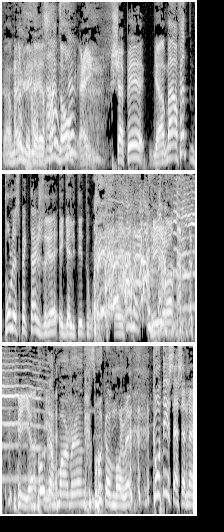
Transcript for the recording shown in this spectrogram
Quand même, quand même intéressant. brasse, Donc, hey, Chapet, regarde. Ben, en fait, pour le spectacle, je dirais égalité de trois. New York. New York. Book of York. Mormons. Book of Mormon. Côté stationnement,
